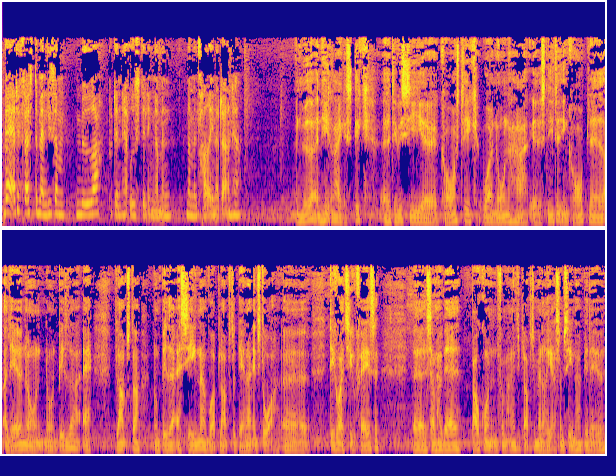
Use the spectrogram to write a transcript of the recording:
Hvad er det første, man ligesom møder på den her udstilling, når man, når man træder ind ad døren her? Man møder en hel række stik, øh, det vil sige øh, koverstik, hvor nogen har øh, snittet i en koverplade og lavet nogle, nogle billeder af blomster, nogle billeder af scener, hvor blomster danner en stor øh, dekorativ fase. øh, som har været baggrunden for mange af de blomstermalerier, som senere bliver lavet.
